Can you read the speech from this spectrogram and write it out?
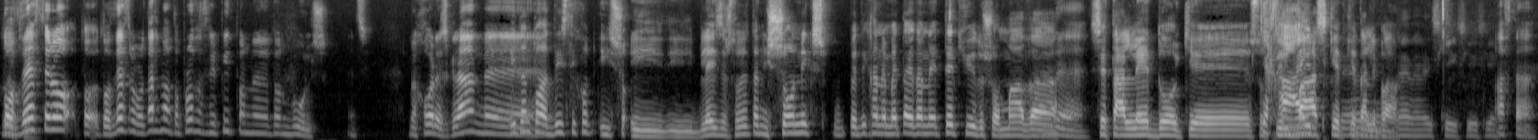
Το δεύτερο, το, το δεύτερο πρωτάθλημα, το πρώτο θρυπή των, των Bulls. Έτσι με χώρε Grand. Με... Ήταν το αντίστοιχο. Οι, οι, οι Blazers τότε ήταν οι Sonics που πετύχανε μετά. Ήταν τέτοιου είδους ομάδα ναι. σε ταλέντο και στο στυλ μπάσκετ ναι, κτλ. Ναι, ναι, ναι, ισχύει, ισχύει. Αυτά.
